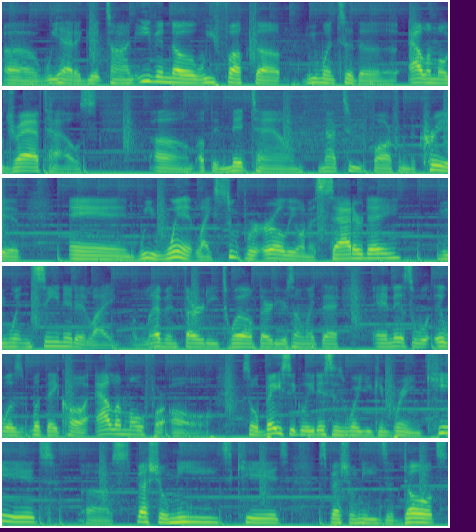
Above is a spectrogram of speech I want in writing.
Uh, we had a good time, even though we fucked up. We went to the Alamo Drafthouse um, up in Midtown, not too far from the crib, and we went like super early on a Saturday. We went and seen it at like 11:30, 12:30 or something like that, and this it was what they call Alamo for all. So basically, this is where you can bring kids, uh, special needs kids, special needs adults,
